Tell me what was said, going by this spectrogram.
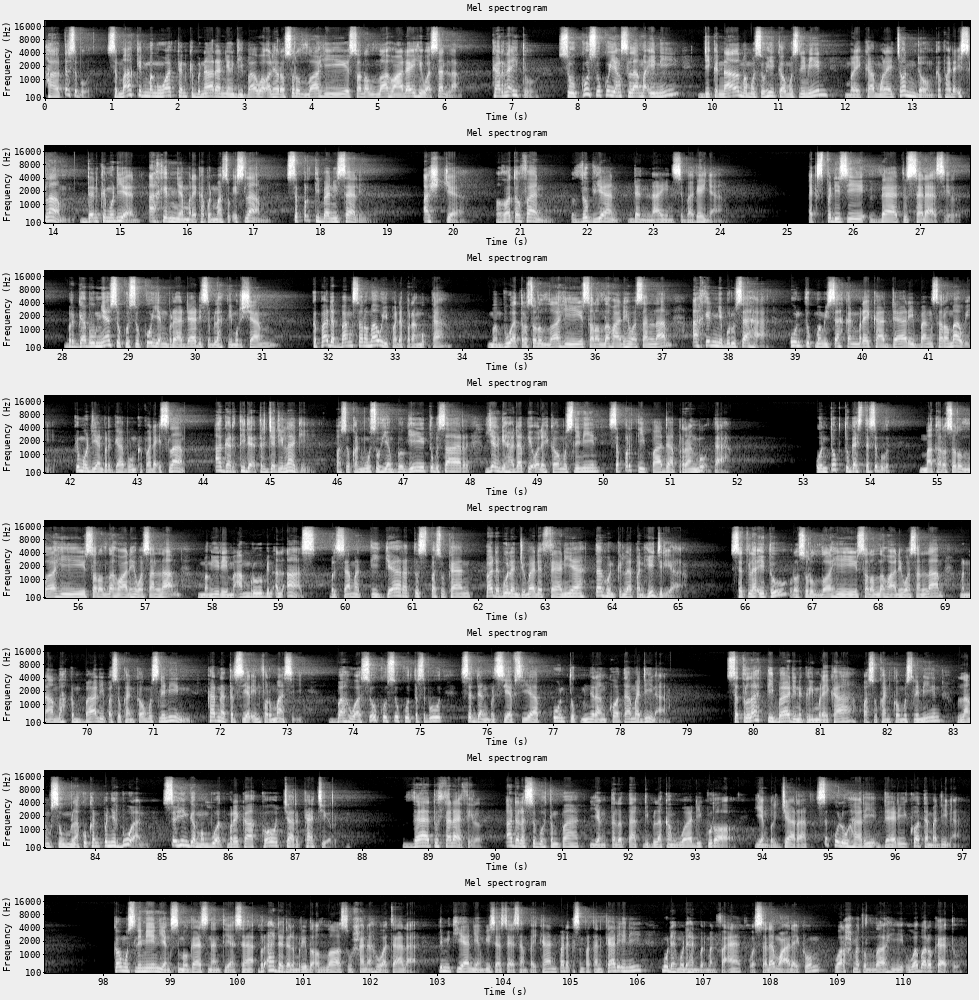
Hal tersebut semakin menguatkan kebenaran yang dibawa oleh Rasulullah sallallahu alaihi wasallam. Karena itu, suku-suku yang selama ini dikenal memusuhi kaum muslimin, mereka mulai condong kepada Islam dan kemudian akhirnya mereka pun masuk Islam seperti Bani Sali, Ashja, Ghatafan, Zubyan dan lain sebagainya. Ekspedisi Dhatus Salasil bergabungnya suku-suku yang berada di sebelah timur Syam kepada bangsa Romawi pada perang Mu'tah membuat Rasulullah sallallahu alaihi wasallam akhirnya berusaha untuk memisahkan mereka dari bangsa Romawi kemudian bergabung kepada Islam agar tidak terjadi lagi pasukan musuh yang begitu besar yang dihadapi oleh kaum muslimin seperti pada perang Mu'tah. Untuk tugas tersebut, maka Rasulullah sallallahu alaihi wasallam mengirim Amr bin Al-As bersama 300 pasukan pada bulan Jumadah Tsaniyah tahun ke-8 Hijriah. Setelah itu Rasulullah sallallahu alaihi wasallam menambah kembali pasukan kaum muslimin karena tersiar informasi bahawa suku-suku tersebut sedang bersiap-siap untuk menyerang kota Madinah. Setelah tiba di negeri mereka, pasukan kaum muslimin langsung melakukan penyerbuan sehingga membuat mereka kocar kacir. Dhatul Thalathil adalah sebuah tempat yang terletak di belakang Wadi Qura yang berjarak 10 hari dari kota Madinah. Kaum muslimin yang semoga senantiasa berada dalam ridha Allah Subhanahu wa taala. Demikian yang bisa saya sampaikan pada kesempatan kali ini. Mudah-mudahan bermanfaat. Wassalamualaikum warahmatullahi wabarakatuh.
